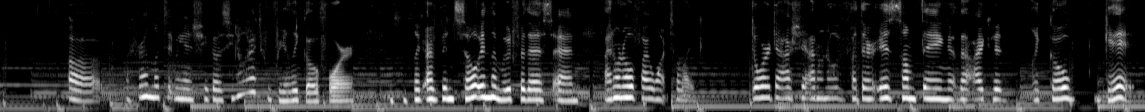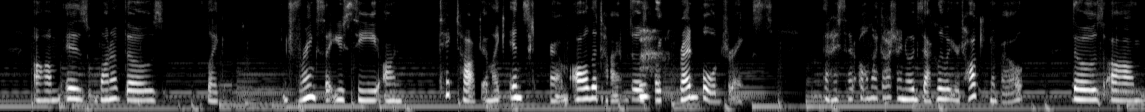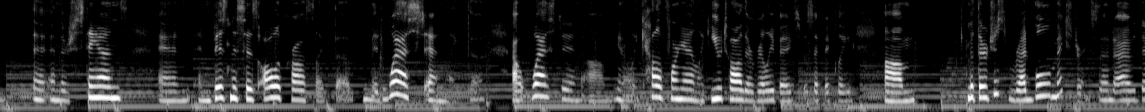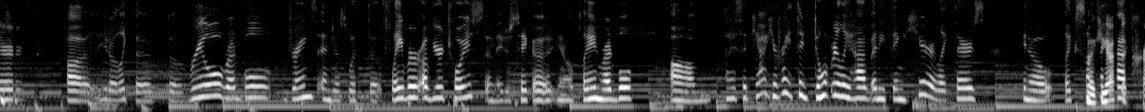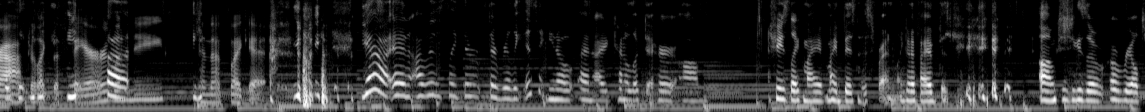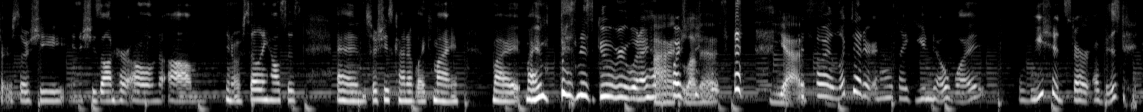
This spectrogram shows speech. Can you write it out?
uh, my friend looked at me and she goes, You know what I'd really go for? like, I've been so in the mood for this, and I don't know if I want to like DoorDash it. I don't know if there is something that I could like go get um, is one of those like drinks that you see on TikTok and like Instagram all the time. Those like Red Bull drinks. And I said, "Oh my gosh, I know exactly what you're talking about." Those um and, and there's stands and and businesses all across like the Midwest and like the out west and um, you know like California and like Utah. They're really big specifically. Um, but they're just Red Bull mixed drinks, and uh, they're uh, you know, like the the real Red Bull drinks, and just with the flavor of your choice, and they just take a you know plain Red Bull. Um, and I said, yeah, you're right. They don't really have anything here. Like there's, you know, like something like you have the craft or like the fair yeah. lemonade, and that's like it. yeah, and I was like, there there really isn't, you know. And I kind of looked at her. Um, she's like my my business friend. Like if I have business um because she's a, a realtor so she you know, she's on her own um you know selling houses and so she's kind of like my my my business guru when i have questions. I questions love it yes so i looked at her and i was like you know what we um, should start a business.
